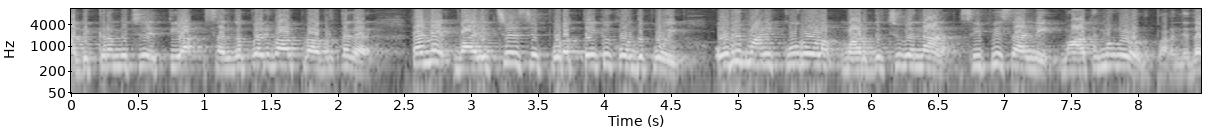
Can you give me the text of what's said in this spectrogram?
അതിക്രമിച്ച് എത്തിയ സംഘപരിവാർ പ്രവർത്തകർ തന്നെ വലിച്ചഴിച്ച് പുറത്തേക്ക് കൊണ്ടുപോയി ഒരു മണിക്കൂറോളം മർദ്ദിച്ചുവെന്നാണ് സി പി സണ്ണി മാധ്യമങ്ങളോട് പറഞ്ഞത്.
